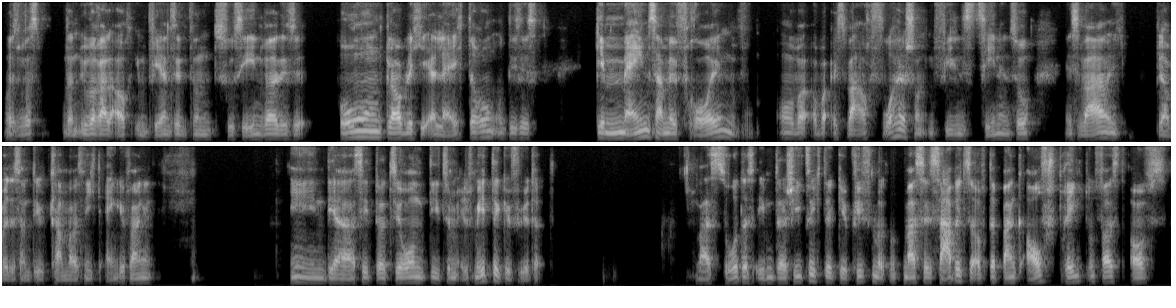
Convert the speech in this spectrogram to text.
was, was dann überall auch im Fernsehen dann zu sehen war, diese unglaubliche Erleichterung und dieses gemeinsame Freuen. Aber, aber es war auch vorher schon in vielen Szenen so. Es war, ich glaube, das haben die Kameras nicht eingefangen, in der Situation, die zum Elfmeter geführt hat, war es so, dass eben der Schiedsrichter gepfiffen hat und Marcel Sabitzer auf der Bank aufspringt und fast aufs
